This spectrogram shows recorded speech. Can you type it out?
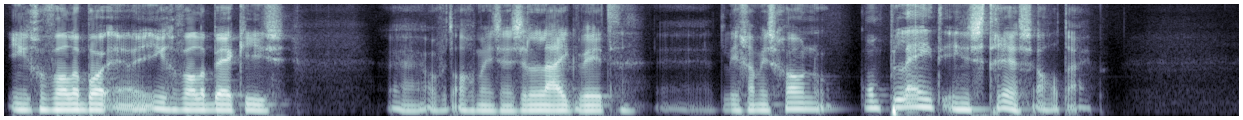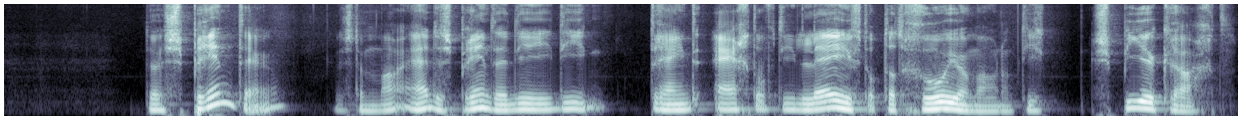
Ingevallen, uh, ingevallen bekkies, uh, over het algemeen zijn ze lijkwit. Uh, het lichaam is gewoon compleet in stress altijd. De sprinter, dus de, hè, de sprinter, die, die traint echt of die leeft op dat groeihormoon, op die spierkracht.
